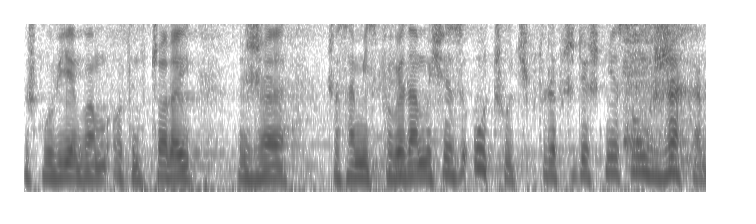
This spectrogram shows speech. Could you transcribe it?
Już mówiłem Wam o tym wczoraj, że czasami spowiadamy się z uczuć, które przecież nie są grzechem.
